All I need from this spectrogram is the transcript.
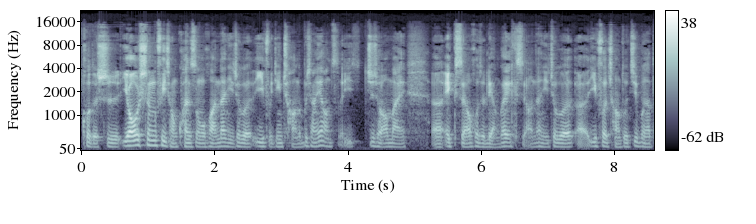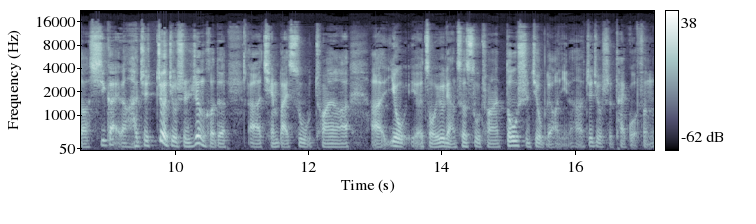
或者是腰身非常宽松的话，那你这个衣服已经长的不像样子了，至少要买呃 XL 或者两个 XL，那你这个呃衣服的长度基本要到。膝盖啊，这这就是任何的啊前摆速穿啊啊右左右两侧速穿都是救不了你的啊，这就是太过分了。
